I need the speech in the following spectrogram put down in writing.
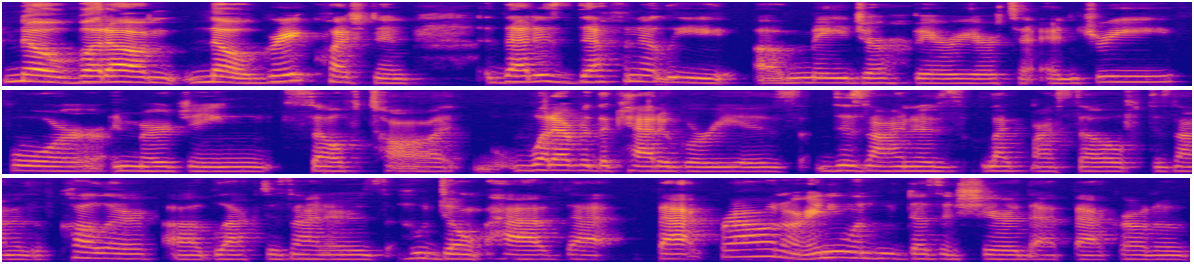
no, but um no, great question. That is definitely a major barrier to entry for emerging self taught, whatever the category is, designers like myself, designers of color, uh, Black designers who don't have that background or anyone who doesn't share that background of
